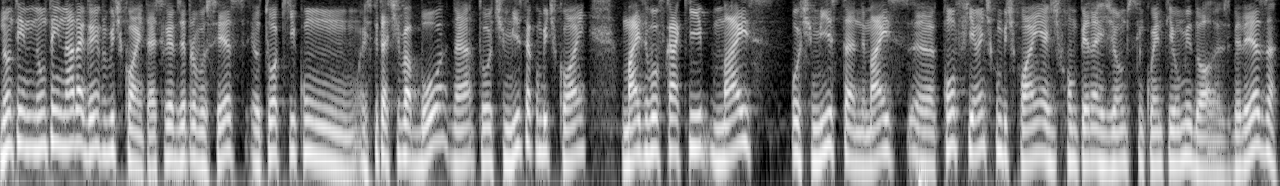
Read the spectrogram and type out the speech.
não, tem, não tem nada a ganho para o Bitcoin, tá? Isso que eu quero dizer para vocês. Eu estou aqui com expectativa boa, né? Estou otimista com o Bitcoin, mas eu vou ficar aqui mais otimista, mais uh, confiante com o Bitcoin, a gente romper na região dos 51 mil dólares, beleza?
